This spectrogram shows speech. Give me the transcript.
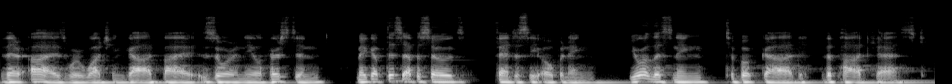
Their Eyes Were Watching God by Zora Neale Hurston make up this episode's fantasy opening. You're listening to Book God, the podcast.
